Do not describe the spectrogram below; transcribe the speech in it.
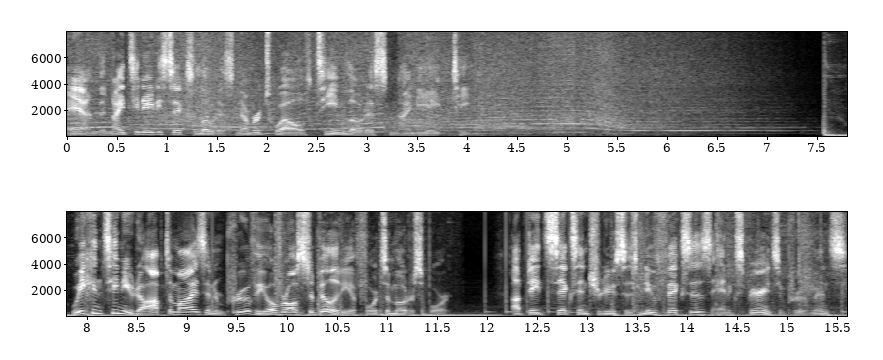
and the 1986 Lotus number 12 Team Lotus 98T. We continue to optimize and improve the overall stability of Forza Motorsport. Update 6 introduces new fixes and experience improvements,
